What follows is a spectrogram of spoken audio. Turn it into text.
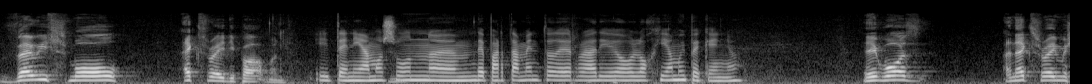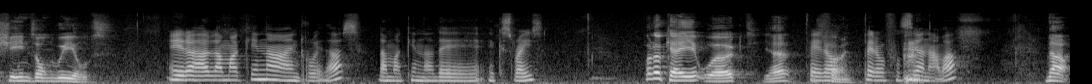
very small x ray department. y teníamos un em, departamento de radiología muy pequeño. It was an x ray machines on wheels. Era la máquina en ruedas, la máquina de X-rays, But okay, it worked, yeah, pero, fine. pero funcionaba. Now,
